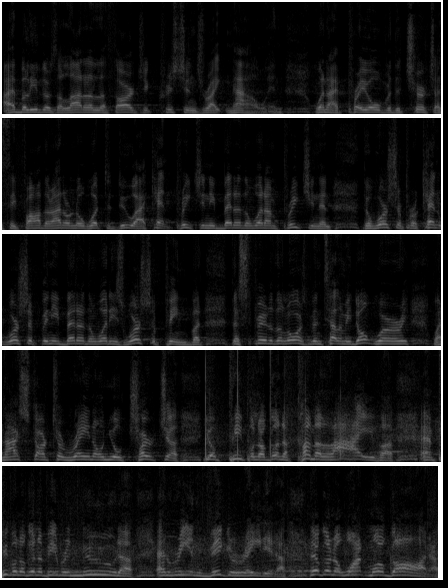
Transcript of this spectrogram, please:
I believe there's a lot of lethargic Christians right now. And when I pray over the church, I say, Father, I don't know what to do. I can't preach any better than what I'm preaching. And the worshiper can't worship any better than what he's worshiping. But the Spirit of the Lord's been telling me, don't worry. When I start to rain on your church, uh, your people are going to come alive. Uh, and people are going to be renewed uh, and reinvigorated. Uh, they're going to want more God. Uh,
